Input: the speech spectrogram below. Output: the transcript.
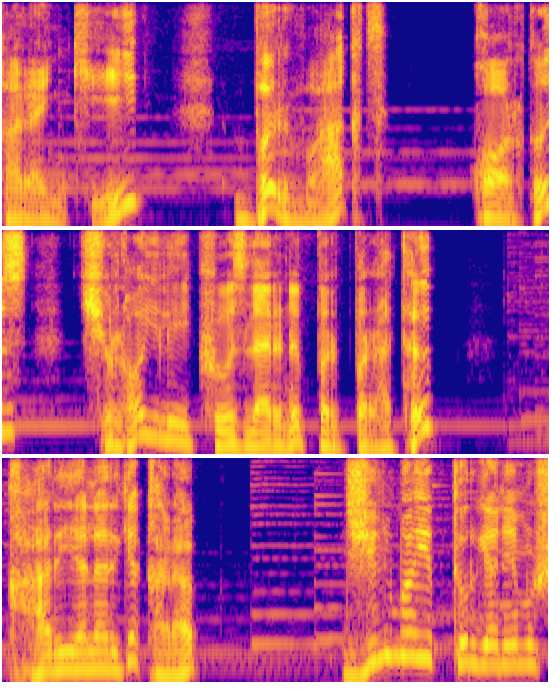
qarangki bir vaqt qorqiz chiroyli ko'zlarini pirpiratib qariyalarga qarab jilmayib turgan emish.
